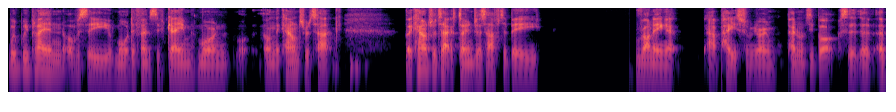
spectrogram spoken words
we, we play in obviously a more defensive game, more on on the counter attack. But counter attacks don't just have to be running at, at pace from your own penalty box. A, a,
